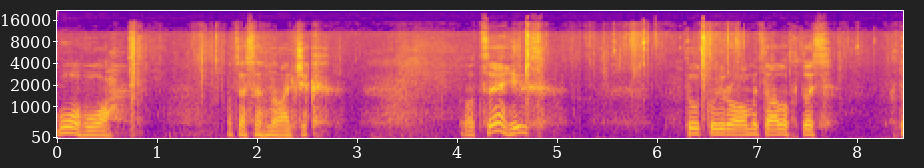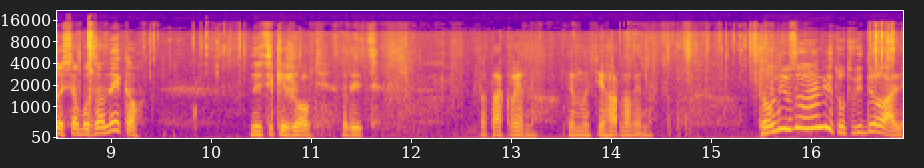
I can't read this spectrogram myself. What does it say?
Ого! Оце сигнальчик. Оце гільз. Тут кольорового металу хтось хтось або заникав. Дивіться, які жовті. Дивіться. Та так видно. В темноті гарно видно. Та вони взагалі тут в ідеалі.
